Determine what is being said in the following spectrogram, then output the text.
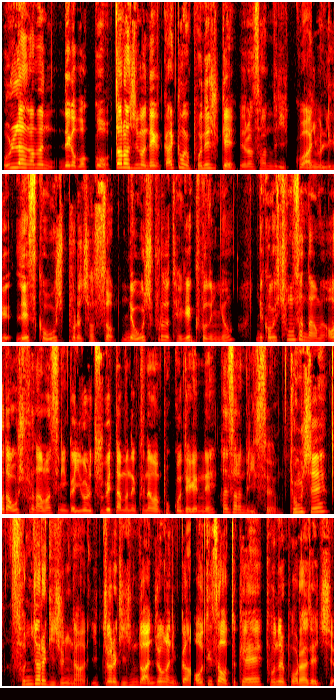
올라가면 내가 먹고 떨어지면 내가 깔끔하게 보내줄게. 이런 사람들이 있고 아니면 리, 리스크 50% 졌어. 근데 50%도 되게 크거든요. 근데 거기서 청산 나가면 어 나 50% 남았으니까 이걸로 두 배 따면은 그나마 복구 되겠네 하는 사람들이 있어요. 동시에 손절의 기준이나 입절의 기준도 안 정하니까 어디서 어떻게 돈을 벌어야 될지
